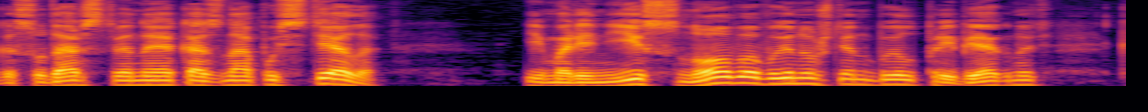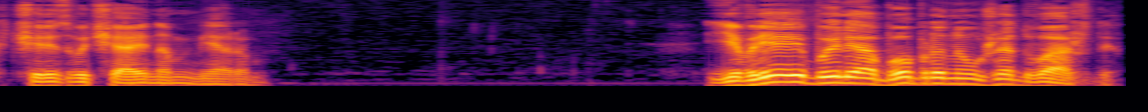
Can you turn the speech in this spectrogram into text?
государственная казна пустела, и Мариньи снова вынужден был прибегнуть к чрезвычайным мерам. Евреи были обобраны уже дважды.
